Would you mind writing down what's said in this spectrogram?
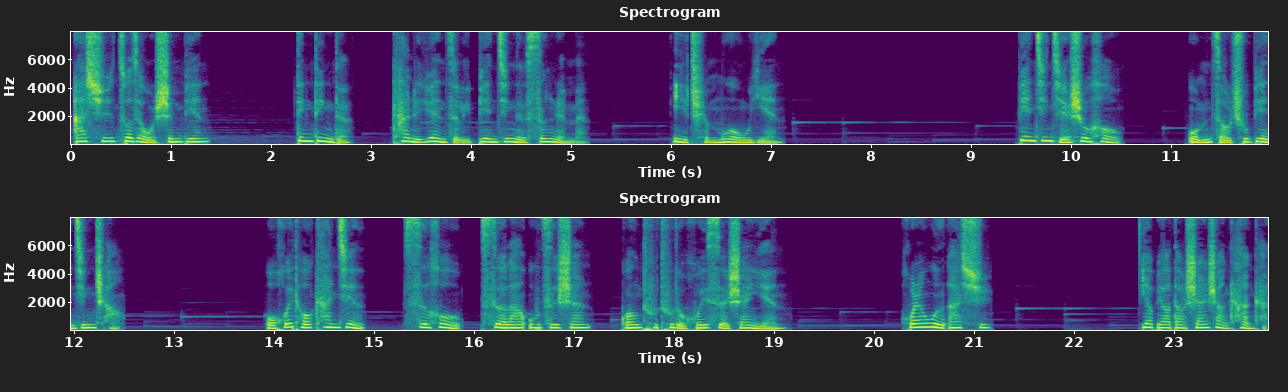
阿虚坐在我身边，定定地看着院子里辩经的僧人们，亦沉默无言。辩经结束后，我们走出辩经场。我回头看见寺后色拉乌兹山光秃秃的灰色山岩，忽然问阿虚：“要不要到山上看看？”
